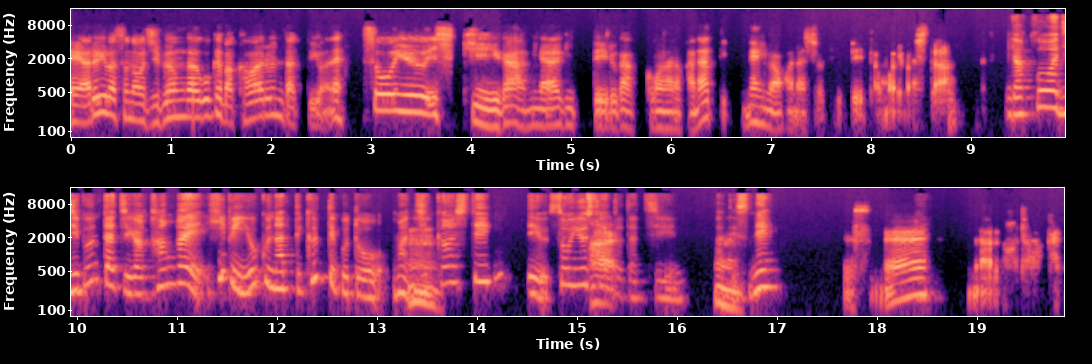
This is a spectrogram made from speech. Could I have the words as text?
えー、あるいはその自分が動けば変わるんだっていうようなね、そういう意識がみなぎっている学校なのかなってね、今お話を聞いていて思いました。学校は自分たちが考え、日々良くなっていくってことを、まあ、実感しているっていう、うん、そういう生徒たちなんですね。はいうん、ですね。なるほど、わかり。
